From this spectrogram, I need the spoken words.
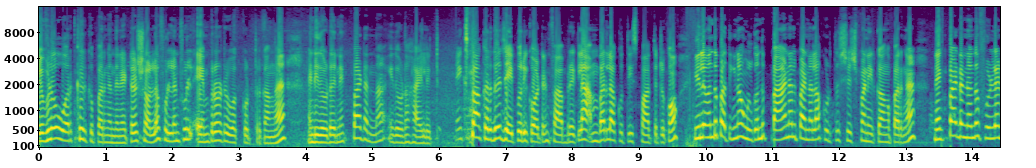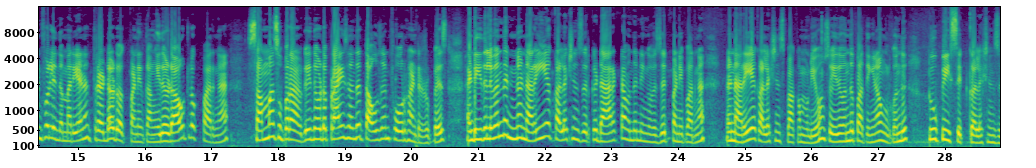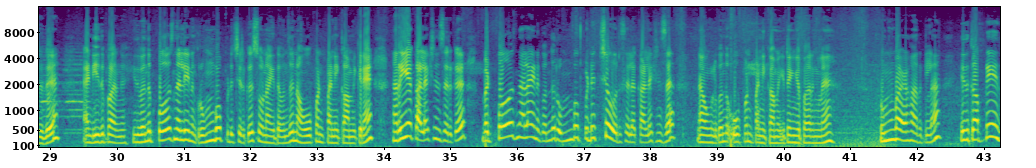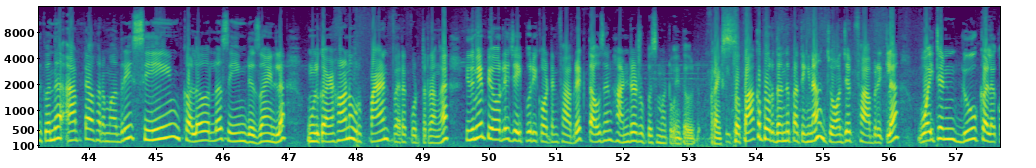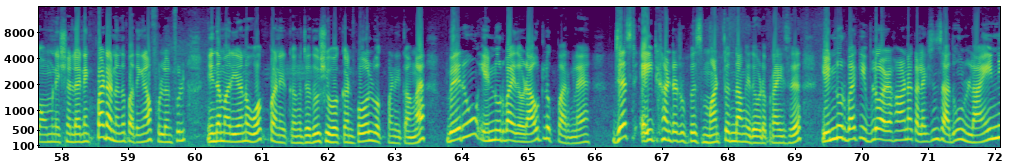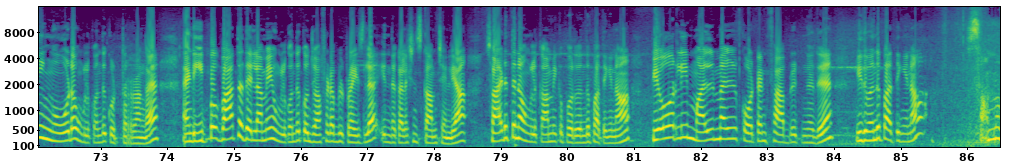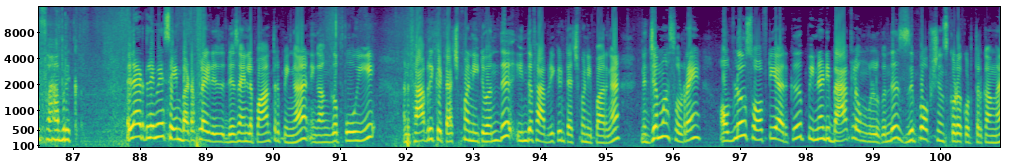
எவ்வளோ ஒர்க் இருக்குது பாருங்கள் இந்த நெட்டர் ஷாலில் full and full embroidery work கொடுத்துருக்காங்க. அண்ட் இதோட நெக் பேட்டர்ன் தான் இதோட ஹைலைட் நெக்ஸ்ட் பார்க்குறது ஜெய்ப்பூரி காட்டன் ஃபேப்ரிக்கில் அம்பர்லா குத்திஸ் பார்த்துட்ருக்கோம் இதில் வந்து பார்த்தீங்கன்னா உங்களுக்கு வந்து பேனல் பேனலாக கொடுத்து ஸ்டிச் பண்ணியிருக்காங்க பாருங்கள் நெக் பேட்டர்ன் வந்து ஃபுல் அண்ட் ஃபுல் இந்த மாதிரியான த்ரெட்டட் ஒர்க் பண்ணியிருக்காங்க இதோட அவுட்லுக் பாருங்கள் செம்ம சூப்பராக இருக்குது இதோட ப்ரைஸ் வந்து thousand four hundred rupees and இதில் வந்து இன்னும் நிறைய கலெக்ஷன்ஸ் இருக்குது டேரெக்டாக வந்து நீங்கள் விசிட் பண்ணி பாருங்கள் இன்னும் நிறைய கலெக்ஷன்ஸ் பார்க்க முடியும். ஸோ இது வந்து பார்த்தீங்கன்னா உங்களுக்கு வந்து டூ பீஸ் செட் கலெக்ஷன்ஸ் இது. அண்ட் இது பாருங்கள் இது வந்து பர்சனலி எனக்கு ரொம்ப பிடிச்சிருக்கு. ஸோ நான் இதை வந்து நான் ஓப்பன் பண்ணி காமிக்கிறேன். நிறைய கலெக்ஷன்ஸ் இருக்குது பட் பர்சனலாக எனக்கு வந்து ரொம்ப பிடிச்ச ஒரு சில கலெக்ஷன்ஸை நான் உங்களுக்கு வந்து ஓப்பன் பண்ணி காமிக்கிறேன். இங்கே பாருங்களேன். ரொம்ப அழகாக இருக்குல்ல? இதுக்கு அப்படியே இதுக்கு வந்து ஆப்ட் ஆகிற மாதிரி சேம் கலரில் சேம் டிசைனில் உங்களுக்கு அழகான ஒரு பேண்ட் வேற கொடுத்துட்றாங்க. இதுவுமே purely Jaipuri cotton fabric thousand hundred rupees மட்டும் இது ப்ரைஸ் இப்போ பார்க்க போகிறது வந்து பார்த்தீங்கன்னா ஜார்ஜெட் ஃபேப்ரிக்கில் ஒயிட் அண்ட் ப்ளூ கலர் காம்பினேஷனில் நெக் பேட்டர்ன் வந்து பார்த்தீங்கன்னா ஃபுல் அண்ட் ஃபுல் இந்த மாதிரியான ஒர்க் பண்ணியிருக்காங்க ஜதூஷி ஒர்க் அண்ட் பேர்ல் ஒர்க் பண்ணியிருக்காங்க வெறும் எண்ணூறுபா இதோட அவுட்லுக் பாருங்களேன். ஜஸ்ட் எயிட் ஹண்ட்ரட் ருபீஸ் மட்டும்தாங்க இதோட ப்ரைஸு எண்ணூறுபாய்க்கு இவ்வளோ அழகான கலெக்ஷன்ஸ் அதுவும் லைனிங்கோட உங்களுக்கு வந்து கொடுத்துட்றாங்க அண்ட் இப்போ பார்த்தது எல்லாமே உங்களுக்கு வந்து கொஞ்சம் அஃபோர்டபுள் ப்ரைஸில் இந்த கலெக்ஷன்ஸ் காமிச்சேன் இல்லையா? ஸோ அடுத்து நான் உங்களுக்கு காமிக்க போகிறது வந்து பார்த்தீங்கன்னா பியோர்லி மல்மல் காட்டன் ஃபேப்ரிக்ங்க இது இது வந்து பார்த்தீங்கன்னா செம்ம ஃபேப்ரிக் எல்லா இடத்துலையுமே சேம் பட்டர்ஃப்ளை டி டிசைனில் பார்த்துருப்பீங்க. நீங்கள் அங்கே போய் அந்த ஃபேப்ரிக்கை டச் பண்ணிட்டு வந்து இந்த ஃபேப்ரிக்கும் டச் பண்ணி பாருங்கள் நிஜமாக சொல்கிறேன் அவ்வளோ சாஃப்டியாக இருக்குது பின்னாடி பேக்கில் உங்களுக்கு வந்து ஜிப் ஆப்ஷன்ஸ் கூட கொடுத்துருக்காங்க.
